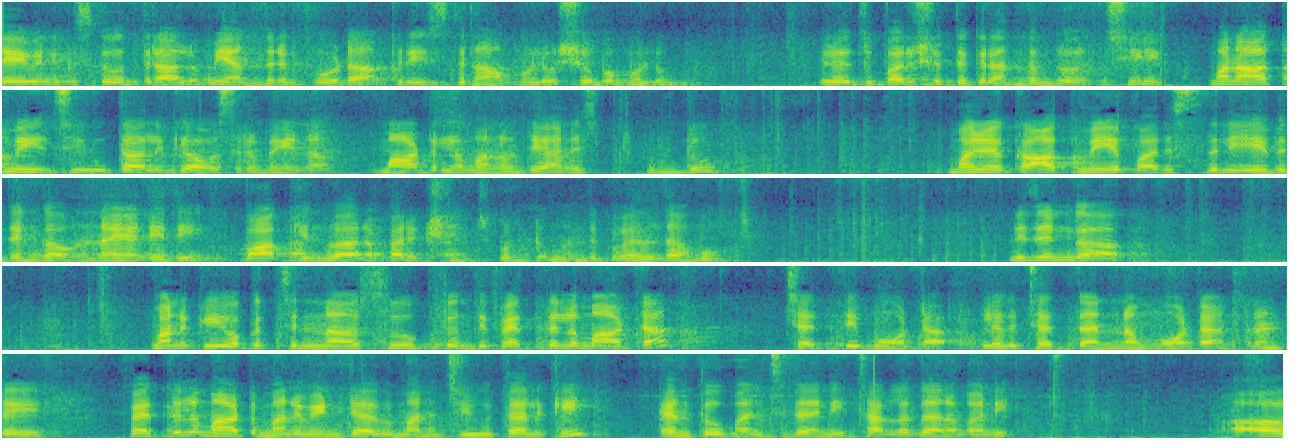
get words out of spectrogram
దేవునికి స్తోత్రాలు. మీ అందరికి కూడా క్రీస్తునాములు శుభములు. ఈరోజు పరిశుద్ధ గ్రంథంలోంచి మన ఆత్మీయ జీవితాలకి అవసరమైన మాటలను మనం ధ్యానించుకుంటూ మన యొక్క ఆత్మీయ పరిస్థితులు ఏ విధంగా ఉన్నాయనేది వాక్యం ద్వారా పరీక్షించుకుంటూ ముందుకు వెళ్దాము. నిజంగా మనకి ఒక చిన్న సూక్తి ఉంది. పెద్దల మాట చెద్ది మూట లేదా చెద్దన్నం మూట అంటారు. అంటే పెద్దల మాట మనం వింటే అవి మన జీవితాలకి ఎంతో మంచిదని చల్లదనమని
